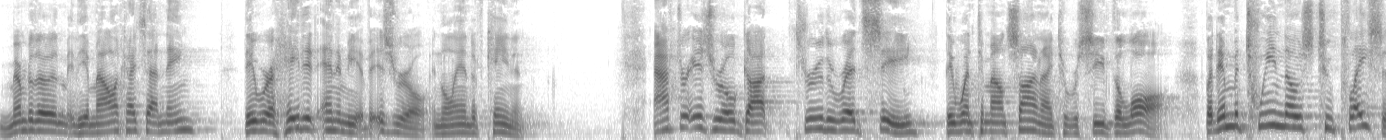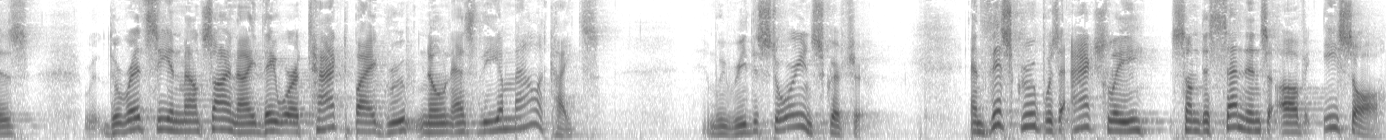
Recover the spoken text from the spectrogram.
Remember the, the Amalekites, that name? They were a hated enemy of Israel in the land of Canaan. After Israel got through the Red Sea, they went to Mount Sinai to receive the law. But in between those two places, the Red Sea and Mount Sinai, they were attacked by a group known as the Amalekites. And we read the story in Scripture. And this group was actually some descendants of Esau.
